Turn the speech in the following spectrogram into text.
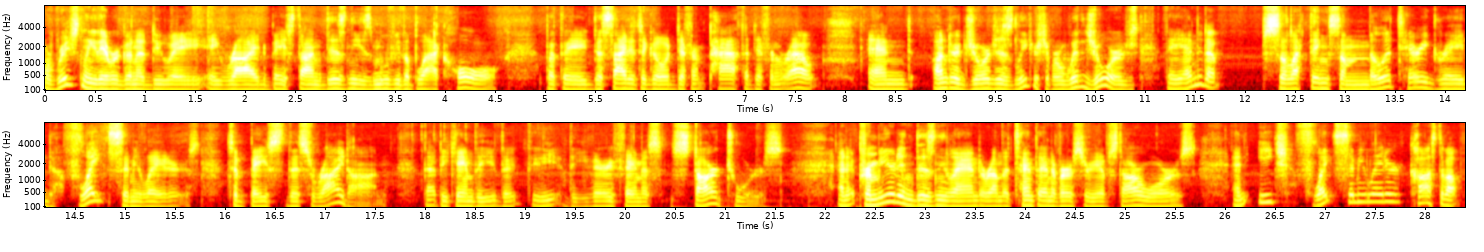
originally they were going to do a, a ride based on Disney's movie The Black Hole, but they decided to go a different path, a different route. And under George's leadership, or with George, they ended up selecting some military grade flight simulators to base this ride on. That became the, the, the, the very famous Star Tours. And it premiered in Disneyland around the 10th anniversary of Star Wars and each flight simulator cost about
